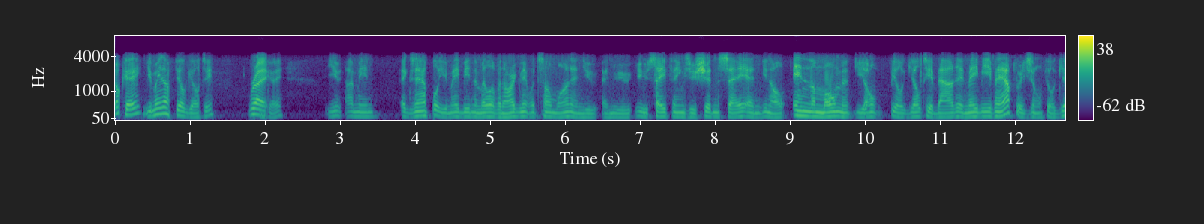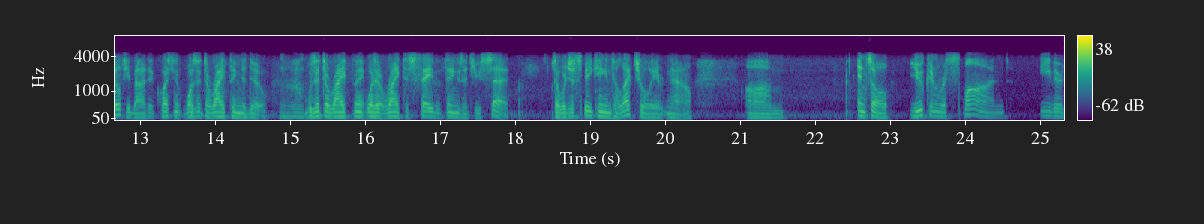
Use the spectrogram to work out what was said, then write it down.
okay, you may not feel guilty. right. Okay, you. I mean, example, you may be in the middle of an argument with someone, and you and you you say things you shouldn't say, and you know, in the moment you don't feel guilty about it, and maybe even afterwards you don't feel guilty about it. Question: Was it the right thing to do? Mhm. Was it the right thing? Was it right to say the things that you said? So we're just speaking intellectually now, um, and so you can respond either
